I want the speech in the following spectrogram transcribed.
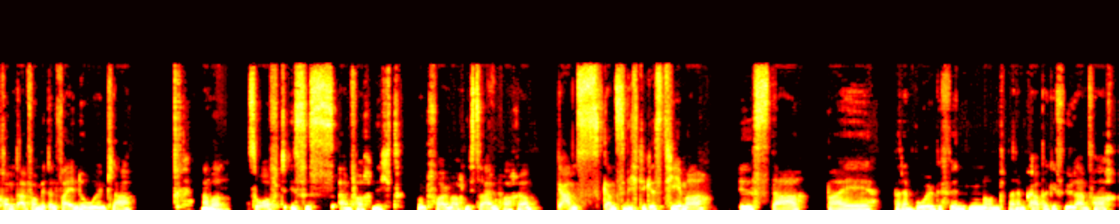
kommt einfach mit den Veränderungen klar. Mhm. Aber so oft ist es einfach nicht und vor allem auch nicht so einfach. Ja. Ganz, ganz wichtiges Thema ist da bei, bei dem Wohlbefinden und bei dem Körpergefühl einfach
